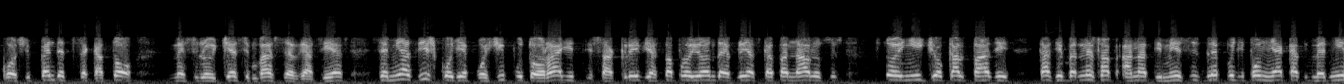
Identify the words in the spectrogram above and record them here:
25% με συλλογικές συμβάσεις εργασίας σε μια δύσκολη εποχή που το ράλι της ακρίβειας, τα προϊόντα ευρείας κατανάλωσης στο ενίκιο καλπάζει καθημερινές ανατιμήσεις. Βλέπουμε λοιπόν μια καθημερινή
